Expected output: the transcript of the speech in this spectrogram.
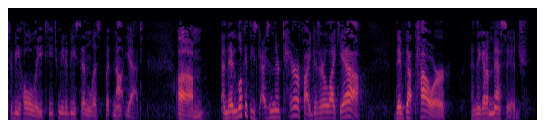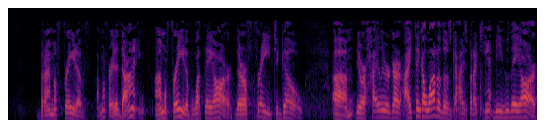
to be holy, teach me to be sinless, but not yet. Um, and they look at these guys and they're terrified because they're like, yeah, they've got power and they got a message, but I'm afraid of, I'm afraid of dying. I'm afraid of what they are. They're afraid to go. Um, they were highly regarded. I think a lot of those guys, but I can't be who they are.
